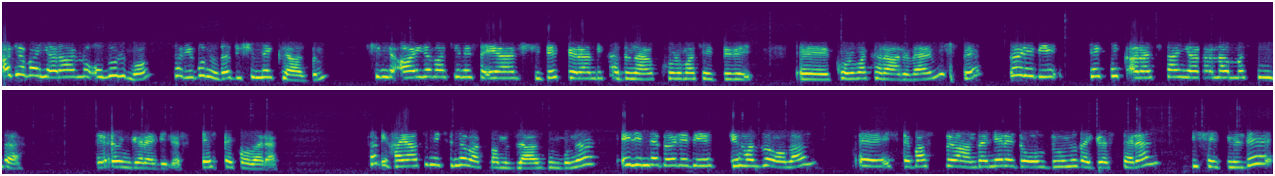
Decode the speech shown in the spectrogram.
acaba yararlı olur mu? Tabii bunu da düşünmek lazım. Şimdi aile mahkemesi eğer şiddet gören bir kadına koruma tedbiri, e, koruma kararı vermişse böyle bir teknik araçtan yararlanmasını da e, öngörebilir destek olarak. Tabii hayatın içinde bakmamız lazım buna. Elinde böyle bir cihazı olan e, işte bastığı anda nerede olduğunu da gösteren bir şekilde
